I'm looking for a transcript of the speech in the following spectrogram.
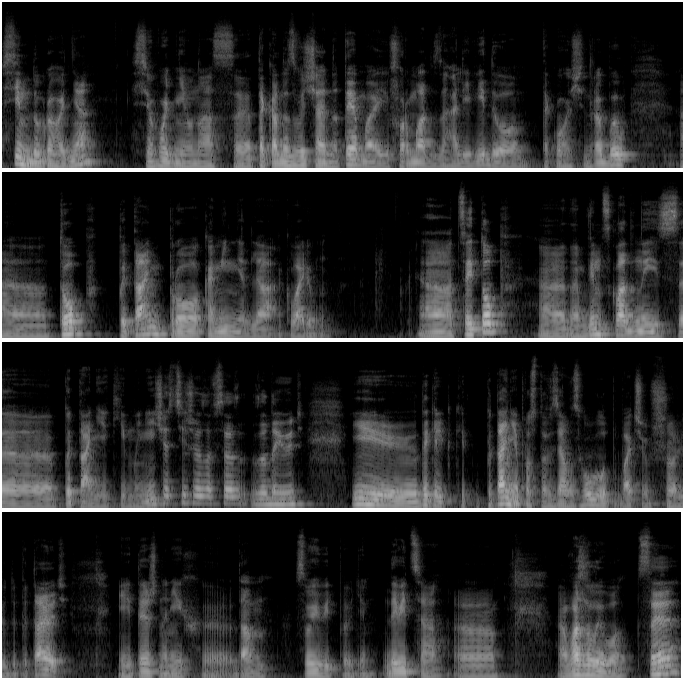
Всім доброго дня! Сьогодні у нас е, така надзвичайна тема і формат взагалі відео, такого ще не робив. Е, Топ питань про каміння для акваріуму. Е, Цей топ він складений з питань, які мені частіше за все задають. І декілька питань я просто взяв з Google, побачив, що люди питають, і теж на них дам свої відповіді. Дивіться, важливо, це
